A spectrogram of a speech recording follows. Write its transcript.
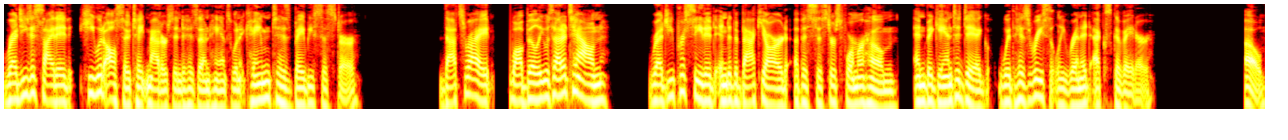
Reggie decided he would also take matters into his own hands when it came to his baby sister. That's right, while Billy was out of town, Reggie proceeded into the backyard of his sister's former home and began to dig with his recently rented excavator. Oh,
